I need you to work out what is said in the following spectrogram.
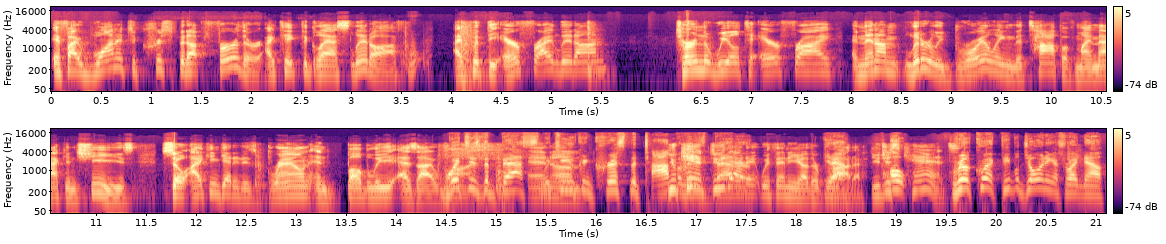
If I wanted to crisp it up further, I take the glass lid off. I put the air fry lid on, turn the wheel to air fry, and then I'm literally broiling the top of my mac and cheese so I can get it as brown and bubbly as I want. Which is the best? And, which you um, can crisp the top You can't do better. that with any other Yeah. product. You just Oh, can't. Real quick, people joining us right now,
